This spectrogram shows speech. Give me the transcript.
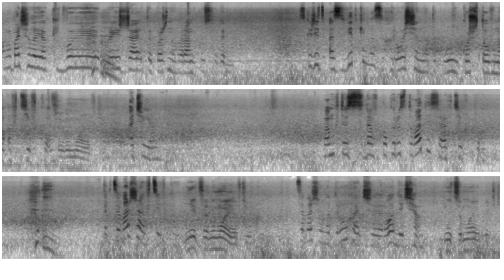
А ми бачили, як ви приїжджаєте кожного ранку сюди. Скажіть, а звідки у вас гроші на таку коштовну автівку? Це не моя автівка. А чия? Вам хтось дав покористуватися автівкою? Так це ваша автівка? Ні, це не моя автівка. Це вашого друга чи родича? Ні, це мої батьки.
